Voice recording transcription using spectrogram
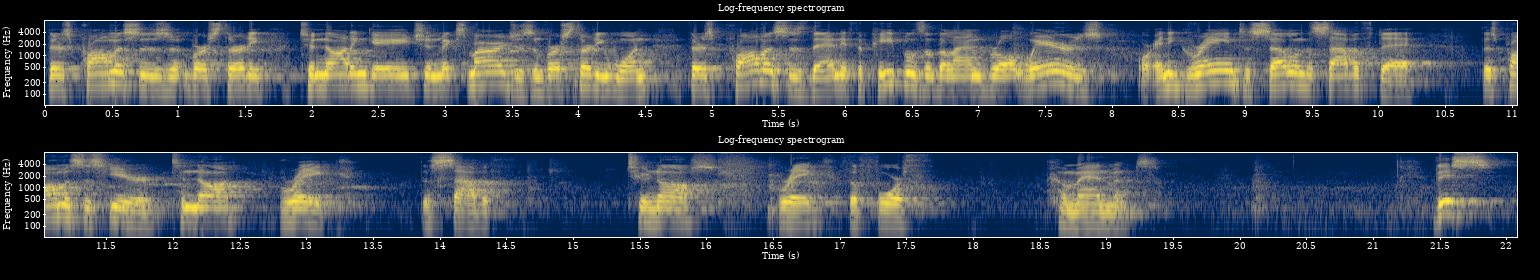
There's promises, verse 30, to not engage in mixed marriages. In verse 31, there's promises then, if the peoples of the land brought wares or any grain to sell on the Sabbath day, there's promises here to not break the Sabbath, to not break the fourth commandment. This,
